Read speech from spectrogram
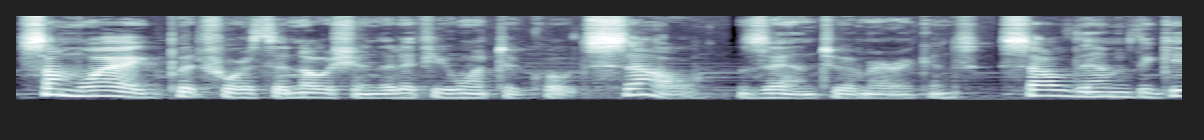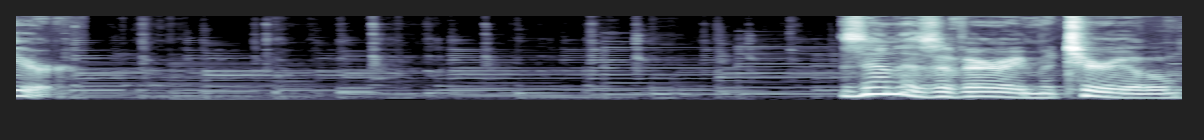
Some wag put forth the notion that if you want to, quote, sell Zen to Americans, sell them the gear. Zen is a very material,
